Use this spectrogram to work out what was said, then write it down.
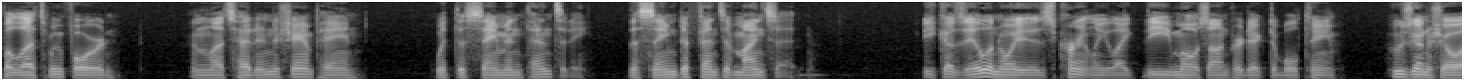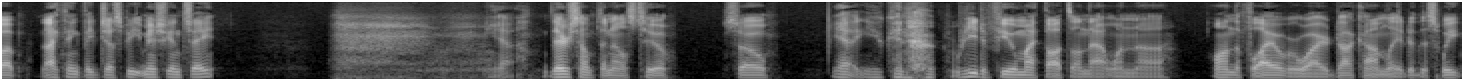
But let's move forward and let's head into Champaign with the same intensity, the same defensive mindset. Because Illinois is currently like the most unpredictable team. Who's going to show up? I think they just beat Michigan State. yeah, there's something else too. So yeah, you can read a few of my thoughts on that one uh, on the flyoverwire.com later this week.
